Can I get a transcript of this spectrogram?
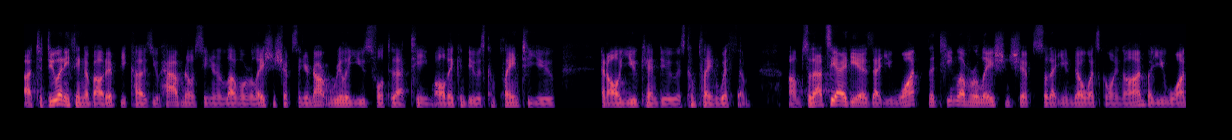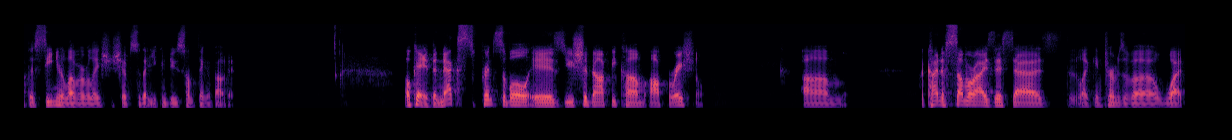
uh, to do anything about it because you have no senior level relationships and you're not really useful to that team all they can do is complain to you and all you can do is complain with them Um, so that's the idea is that you want the team level relationships so that you know what's going on, but you want the senior level relationships so that you can do something about it. Okay, the next principle is you should not become operational. Um, I kind of summarize this as like in terms of uh, what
